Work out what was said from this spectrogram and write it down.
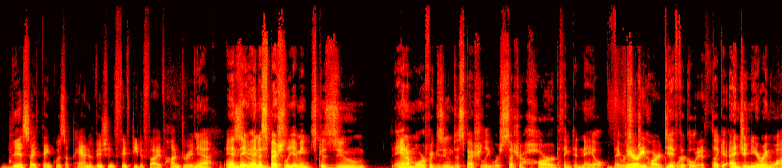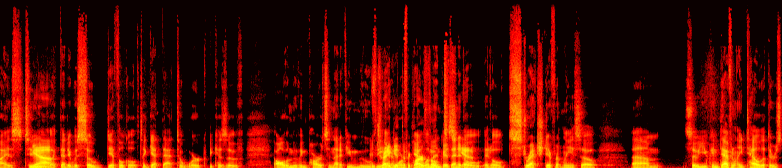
This, I think, was a Panavision 50 to 500. Yeah, and they and especially I mean because zoom anamorphic zooms especially were such a hard thing to nail. They were Very hard difficult with. like engineering wise too. Yeah. Like that it was so difficult to get that to work because of all the moving parts and that if you move And the try to get the anamorphic par elements focus, then it'll it'll stretch differently. So um so you can definitely tell that there's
